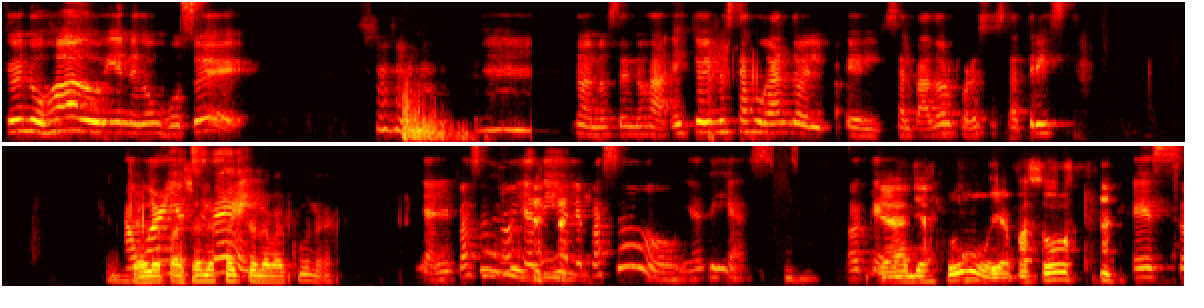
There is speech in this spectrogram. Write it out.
Qué enojado viene don José. No, no está enojado. Es que hoy no está jugando el, el Salvador, por eso está triste. Ya How le pasó el efecto de la vacuna. Ya le pasó, no, ya días le pasó, ya días. Ok, Ya, ya estuvo, ya pasó. eso.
